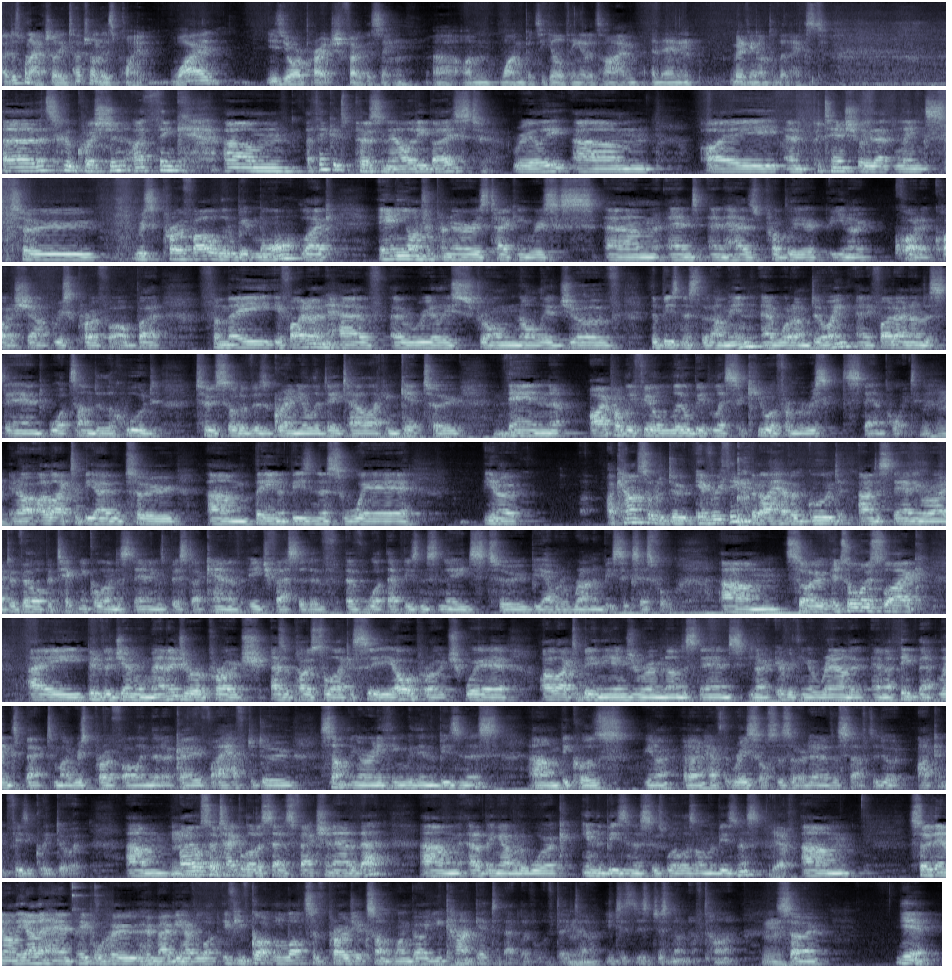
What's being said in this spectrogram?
I just want to actually touch on this point. Why is your approach focusing uh, on one particular thing at a time and then moving on to the next? Uh, that's a good question. I think um, I think it's personality based, really. Um, I and potentially that links to risk profile a little bit more. Like any entrepreneur is taking risks um, and and has probably a you know quite a quite a sharp risk profile, but for me, if I don't have a really strong knowledge of the business that I'm in and what I'm doing, and if I don't understand what's under the hood to sort of as granular detail I can get to, then I probably feel a little bit less secure from a risk standpoint. You know, I like to be able to um, be in a business where, you know, I can't sort of do everything, but I have a good understanding or I develop a technical understanding as best I can of each facet of, of what that business needs to be able to run and be successful. Um, so it's almost like a bit of a general manager approach as opposed to like a CEO approach where I like to be in the engine room and understand, you know, everything around it. And I think that links back to my risk profiling that, okay, if I have to do something or anything within the business, um, because you know I don't have the resources or I don't have the staff to do it, I can physically do it. Um, I also take a lot of satisfaction out of that, um, out of being able to work in the business as well as on the business. Yeah. Um, so then, on the other hand, people who, who maybe have a lot, if you've got lots of projects on at one go, you can't get to that level of detail. You just it's just not enough time. So, yeah,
